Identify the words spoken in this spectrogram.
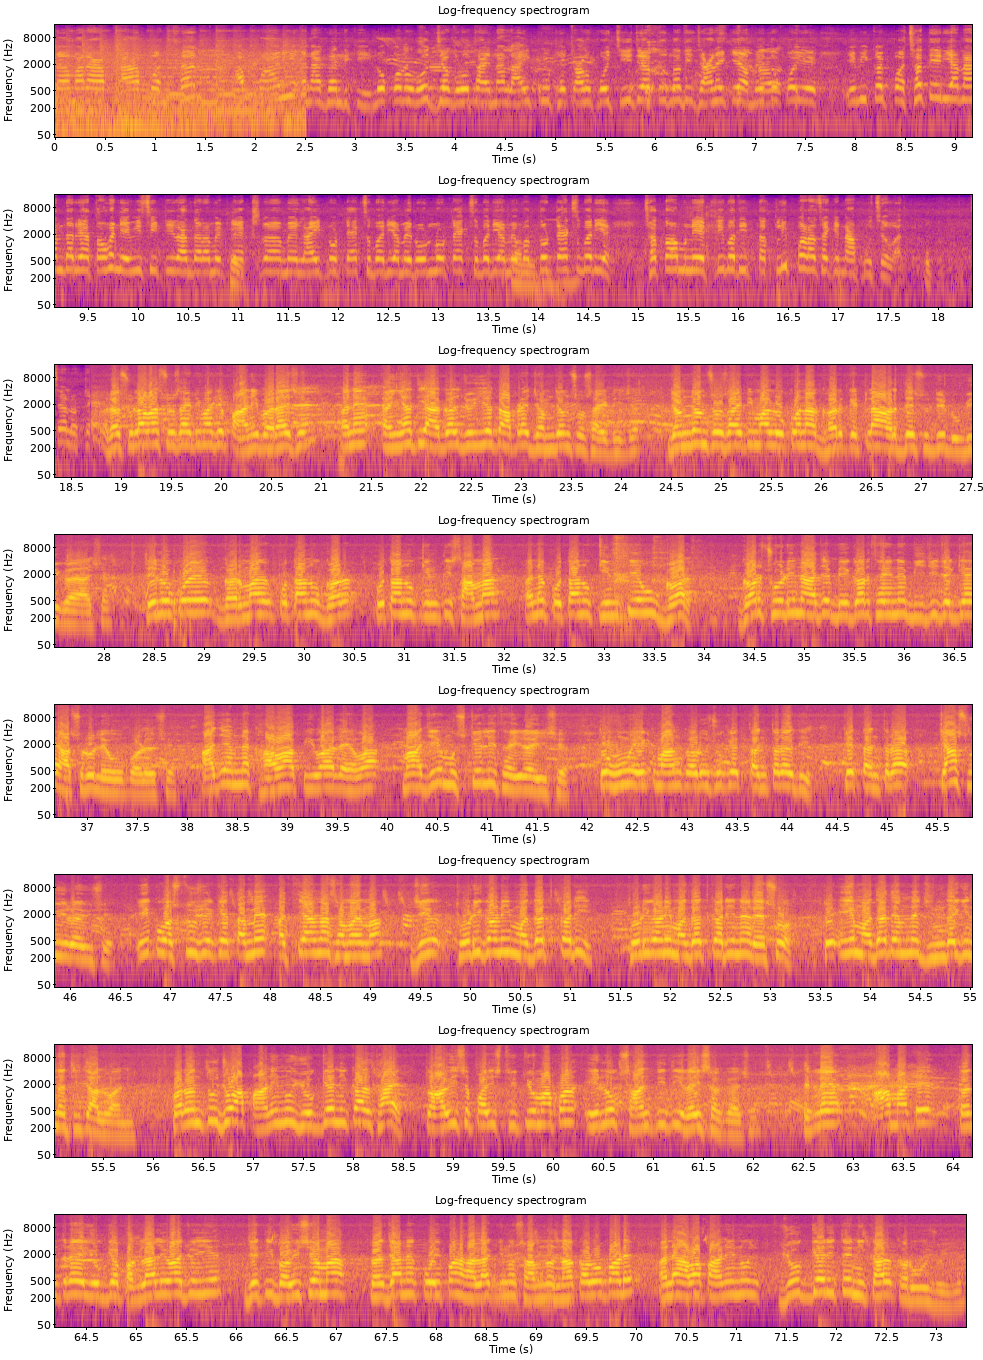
અને અમારા આ પથ્થર, આ પાણી અને આ ગંદકી. લોકોનો રોજ ઝઘડો થાય ના લાઇટનું ઠેકાણું કોઈ ચીજ રહેતું નથી. જાણે કે અમે તો કોઈ એવી કોઈ પછત એરિયાના અંદર રહેતા હોય ને, એવી સિટીના અંદર અમે ટેક્સ અમે લાઇટનો ટેક્સ ભરીએ, અમે રોડનો ટેક્સ ભરીએ, અમે બધો ટેક્સ ભરીએ. છતાં અમને એટલી બધી તકલીફ પડે છે કે ના પૂછે વાત. ચલો રસુલાવાસ સોસાયટીમાં જે પાણી ભરાય છે અને અહીંયાથી આગળ જોઈએ તો આપણે જમજમ સોસાયટી છે. જમજમ સોસાયટીમાં લોકોના ઘર કેટલા અડધે સુધી ડૂબી ગયા છે. તે લોકોએ ઘરમાં પોતાનું ઘર, પોતાનું કિંમતી સામાન અને પોતાનું કિંમતી એવું ઘર ઘર છોડીને આજે બેઘર થઈને બીજી જગ્યાએ આશરો લેવો પડ્યો છે. આજે એમને ખાવા, પીવા, રહેવામાં જે મુશ્કેલી થઈ રહી છે. તો હું એક માંગ કરું છું કે તંત્રથી, કે તંત્ર ક્યાં સૂઈ રહ્યું છે? એક વસ્તુ છે કે તમે અત્યારના સમયમાં જે થોડી ઘણી મદદ કરી, થોડી ઘણી મદદ કરીને રહેશો, તો એ મદદ એમને જિંદગી નથી ચાલવાની. પરંતુ જો આ પાણીનું યોગ્ય નિકાલ થાય, તો આવી પરિસ્થિતિઓમાં પણ એ લોકો શાંતિથી રહી શકે છે. એટલે આ માટે તંત્રએ યોગ્ય પગલાં લેવા જોઈએ, જેથી ભવિષ્યમાં પ્રજાને કોઈ પણ હાલાકીનો સામનો ન કરવો પડે અને આવા પાણીનું યોગ્ય રીતે નિકાલ કરવો જોઈએ.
